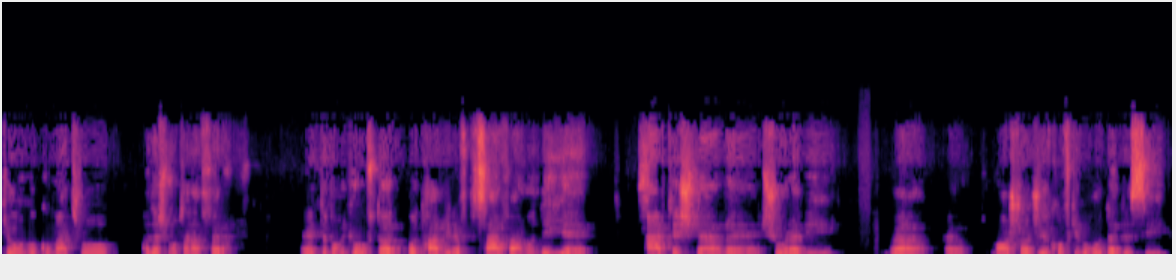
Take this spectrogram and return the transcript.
که اون حکومت رو ازش متنفرن. اتفاقی که افتاد با تغییر سرفرماندهی ارتش در شوروی و مارشال جیکوف که به قدرت رسید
